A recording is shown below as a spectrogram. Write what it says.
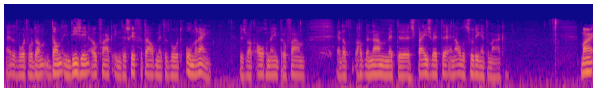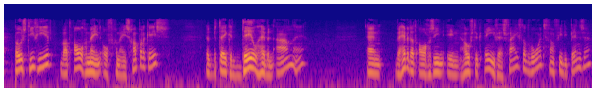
dat woord wordt dan, dan in die zin ook vaak in de schrift vertaald met het woord onrein. Dus wat algemeen profaan. En dat had met name met de spijswetten en al dat soort dingen te maken. Maar positief hier, wat algemeen of gemeenschappelijk is. Het betekent deel hebben aan. Hè. En we hebben dat al gezien in hoofdstuk 1, vers 5, dat woord van Filippenzen.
